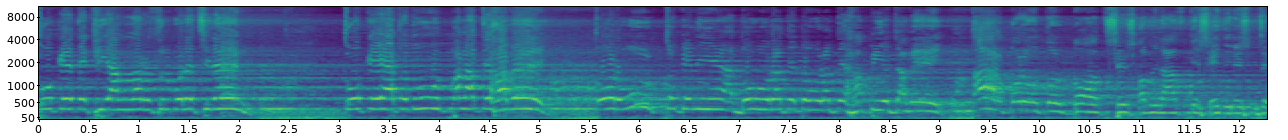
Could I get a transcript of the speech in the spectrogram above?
তোকে দেখি আল্লাহ রসুল বলেছিলেন, তোকে এত দূর পালাতে হবে, তোর উট তোকে নিয়ে দৌড়াতে দৌড়াতে হাঁপিয়ে যাবে, তারপরেও তোর পথ শেষ হবে না, আজকে সেদিন এসেছে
